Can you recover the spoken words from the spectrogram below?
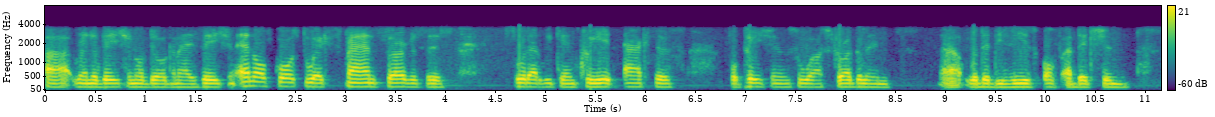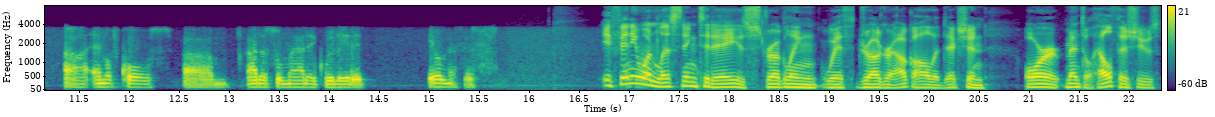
uh, renovation of the organization, and of course to expand services so that we can create access for patients who are struggling uh, with the disease of addiction, uh, and of course um, other somatic related illnesses. If anyone listening today is struggling with drug or alcohol addiction or mental health issues,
